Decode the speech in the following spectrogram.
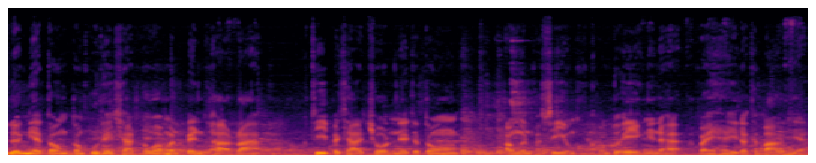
เรื่องนี้ต้องต้องพูดให้ชัด เพราะว่ามันเป็นภาระที่ประชาชนเนี่ยจะต้องเอาเงินภาษีของของตัวเองเนี่ยนะฮะไปให้รัฐบาลเนี่ย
